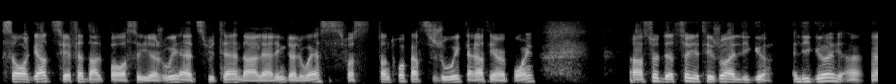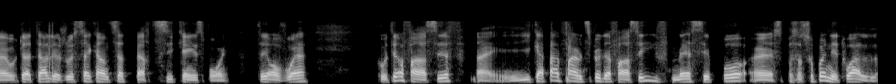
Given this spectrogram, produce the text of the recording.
Si on regarde ce qu'il a fait dans le passé, il a joué à 18 ans dans la ligne de l'Ouest, 63 parties jouées, 41 points. Ensuite de ça, il a été joué en Liga. Liga, euh, au total, il a joué 57 parties, 15 points. on voit, côté offensif, ben, il est capable de faire un petit peu d'offensive, mais c'est ne sera pas une étoile.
